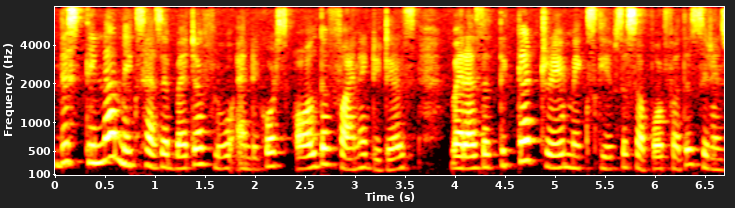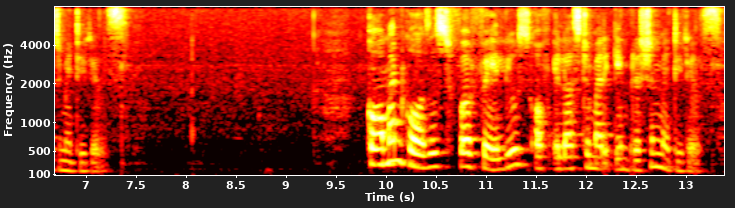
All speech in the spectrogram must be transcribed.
This thinner mix has a better flow and records all the finer details whereas the thicker tray mix gives the support for the syringe materials. Common causes for failures of elastomeric impression materials.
